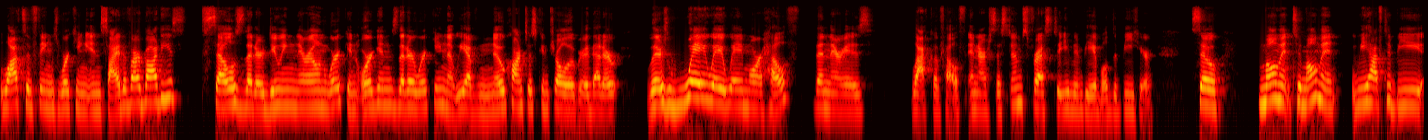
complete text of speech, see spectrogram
lots of things working inside of our bodies cells that are doing their own work and organs that are working that we have no conscious control over that are there's way way way more health than there is lack of health in our systems for us to even be able to be here. So moment to moment we have to be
